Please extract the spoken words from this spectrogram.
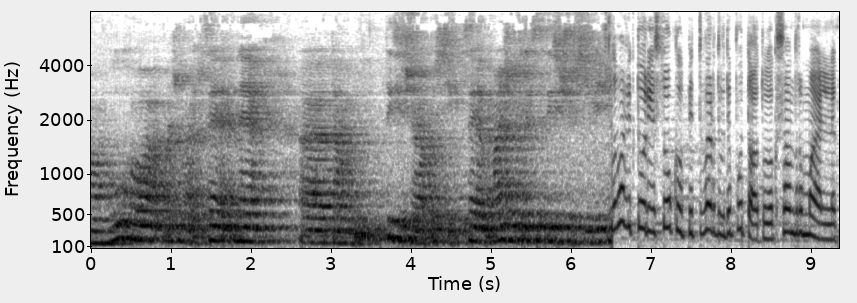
Глухова проживають. Це не там тисяча осіб, це майже 30 тисяч осіб. Слова Вікторії Сокол підтвердив депутат Олександр Мельник,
